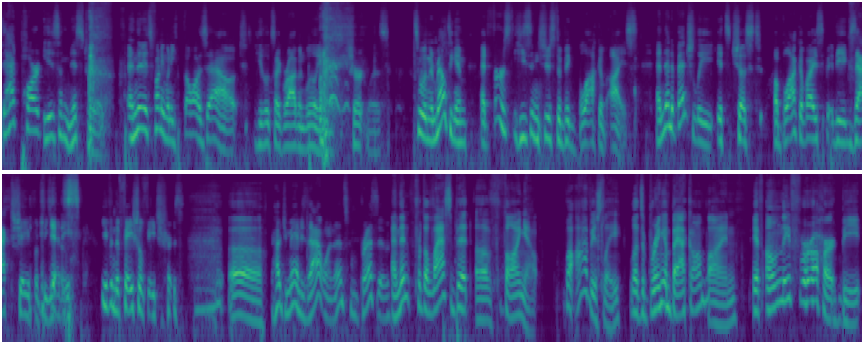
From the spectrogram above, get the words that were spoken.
That part is a mystery. and then it's funny when he thaws out, he looks like Robin Williams shirtless. So when they're melting him, at first he's in just a big block of ice. And then eventually it's just a block of ice, the exact shape of the Yes. Yeti. Even the facial features. Uh, How'd you manage that one? That's impressive. And then for the last bit of thawing out, well, obviously, let's bring him back online if only for a heartbeat.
